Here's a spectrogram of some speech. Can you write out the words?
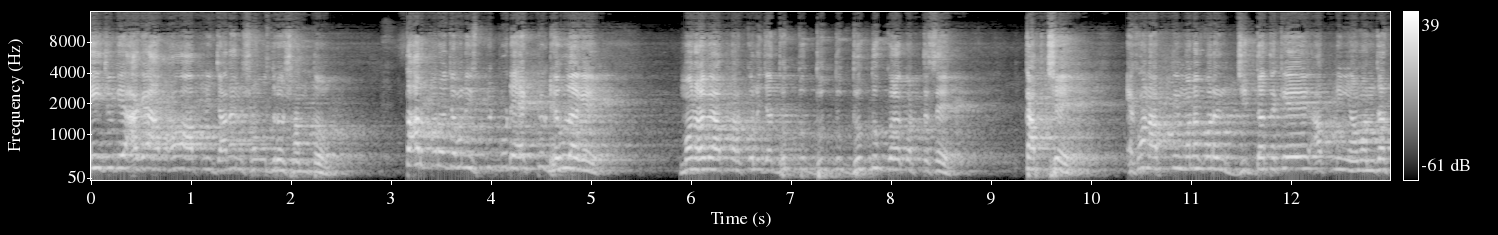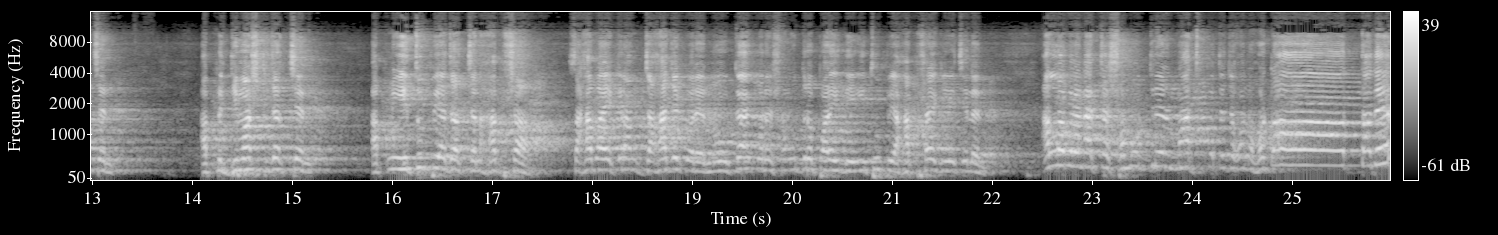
এই যুগে আগে আবহাওয়া আপনি জানেন সমুদ্র শান্ত। তারপরে যখন স্পিড বোর্ডে একটু ঢেউ লাগে, মনে হবে আপনার কলিজা ধুক ধুক ধুক ধুক ধুক ধুক করে করতেছে, কাঁপছে। এখন আপনি মনে করেন জিদ্দা থেকে আপনি ইয়ামান যাচ্ছেন, আপনি দিমাস্ক যাচ্ছেন, আপনি ইথুপিয়া যাচ্ছেন হাবসা সাহাবা একরাম জাহাজে করে নৌকা করে সমুদ্র পাড়ি দিয়ে ইথুপিয়া হাফসায় গিয়েছিলেন। আল্লাহ বলেন আচ্ছা সমুদ্রের মাঝপথে যখন হঠাৎ তাদের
